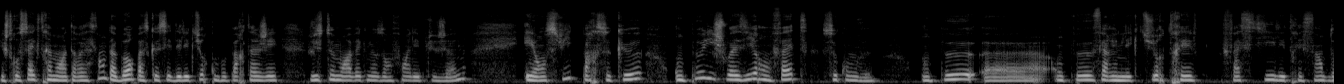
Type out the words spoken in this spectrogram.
Et je trouve ça extrêmement intéressant, d'abord parce que c'est des lectures qu'on peut partager justement avec nos enfants et les plus jeunes. Et ensuite parce que on peut y choisir en fait ce qu'on veut. On peut, euh, on peut faire une lecture très facile et très simple.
